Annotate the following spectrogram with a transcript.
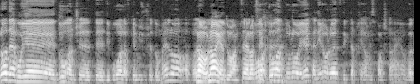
לא יודע אם הוא יהיה דורנט שדיברו עליו כמישהו שדומה לו, אבל... לא, הוא לא יהיה דורנט, זה לא צריך... דורנט הוא לא יהיה, כנראה הוא לא יצדיק את הבחירה מספר 2, אבל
